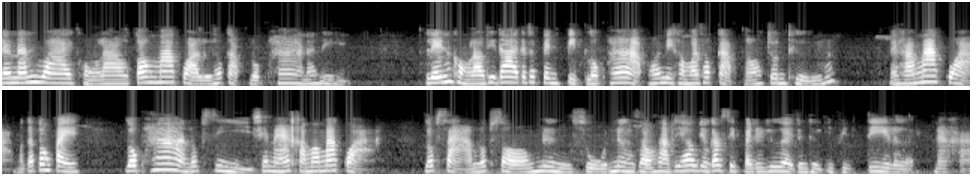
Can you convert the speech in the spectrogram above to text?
ดังนั้น y ของเราต้องมากกว่าหรือเท่ากับลบห้านั่นเอง เลนส์ของเราที่ได้ก็จะเป็นปิดลบห้าเพราะมีคำว่าเท่ากับเนาะจนถึงนะคะมากกว่ามันก็ต้องไปลบห้าลบสี่ใช่ไหมคำว่ามากกว่าลบสามลบสองหนึ่งศูนย์หนึ่งสองสามที่เท่าเดียวกับสิบไปเรื่อยๆ จนถึงอินฟินิตี้เลยนะคะ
